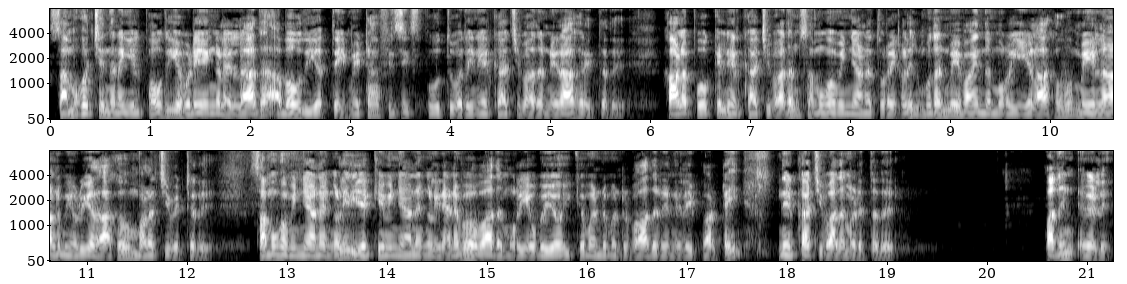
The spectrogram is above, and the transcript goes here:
சமூக சிந்தனையில் பௌதிக விடயங்கள் அல்லாத அபௌதியத்தை மெட்டாபிசிக்ஸ் பூத்துவதை நேர்காட்சிவாதம் நிராகரித்தது. காலப்போக்கில் நேர்காட்சிவாதம் சமூக விஞ்ஞான துறைகளில் முதன்மை வாய்ந்த முறையியலாகவும் மேலாண்மையுடையதாகவும் வளர்ச்சி பெற்றது. சமூக விஞ்ஞானங்களில் இயற்கை விஞ்ஞானங்களின் அனுபவவாத முறையை உபயோகிக்க வேண்டும் என்று வாதிட நிலைப்பாட்டை நேர்காட்சிவாதம் எடுத்தது. பதினேழு.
